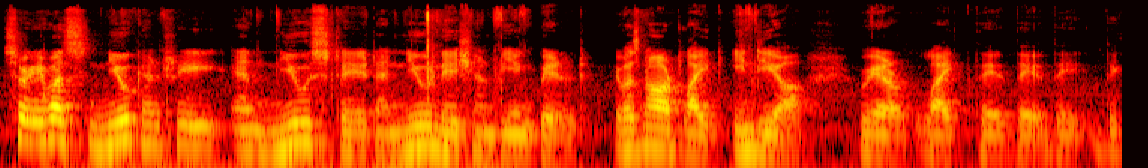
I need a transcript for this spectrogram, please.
So it was new country and new state and new nation being built. It was not like India, where like the the, the, the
